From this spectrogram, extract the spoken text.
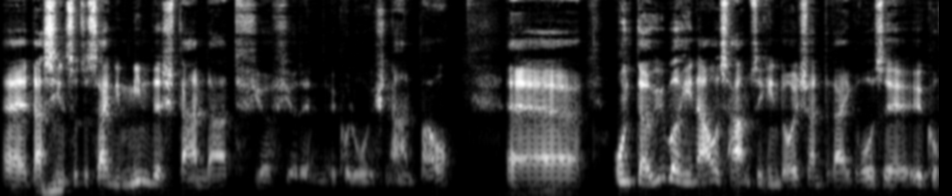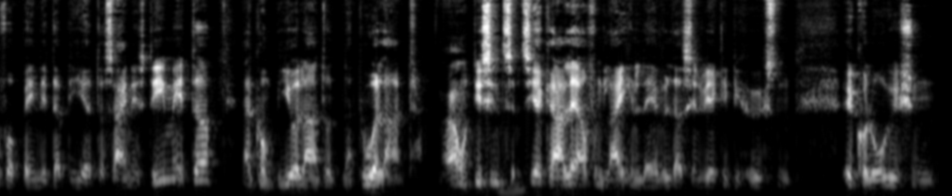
Äh, das mhm. sind sozusagen die Mindeststandard für, für den ökologischen Anbau. Äh, und darüber hinaus haben sich in Deutschland drei große Ökoverbände etabliert. Das eine ist Demeter, dann kommt Bioland und Naturland. Ja, und die sind mhm. circa alle auf dem gleichen Level. Das sind wirklich die höchsten ökologischen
